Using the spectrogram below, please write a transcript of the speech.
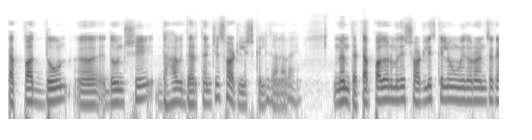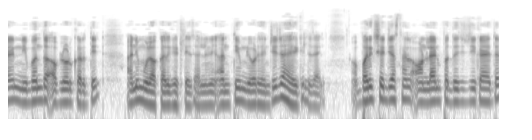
टप्पा दोन दोनशे दहा विद्यार्थ्यांची शॉर्टलिस्ट केली जाणार आहे. नंतर टप्पा दोनमध्ये शॉर्टलिस्ट केलेल्या उमेदवारांचा काही निबंध अपलोड करतील आणि मुलाखत घेतली जाईल आणि अंतिम निवड त्यांची जाहीर केली जाईल. परीक्षा जी असणार ऑनलाईन पद्धतीची काय तर?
